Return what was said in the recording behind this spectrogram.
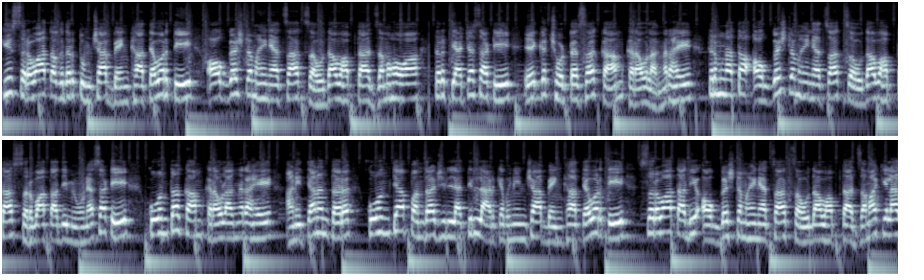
की सर्वात अगोदर तुमच्या बँक खात्यावरती ऑगस्ट महिन्याचा चौदावा हप्ता जमा व्हावा तर त्याच्यासाठी एक छोटंसं काम करावं लागणार आहे. तर मग आता ऑगस्ट महिन्याचा चौदावा हप्ता सर्वात आधी मिळवण्यासाठी कोणतं काम करावं लागणार आहे? आणि त्यानंतर कोणत्या पंधरा जिल्ह्यातील लाडक्या बहिणींच्या बँक खात्यावरती सर्वात आधी ऑगस्ट महिन्याचा चौदावा हप्ता जमा केला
